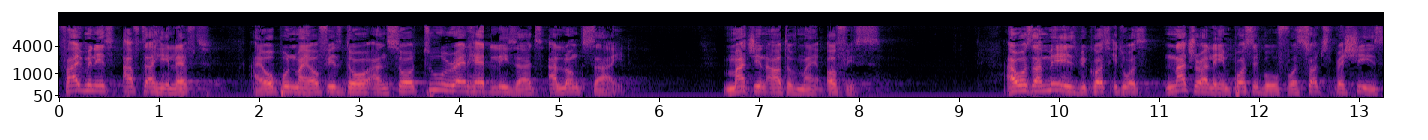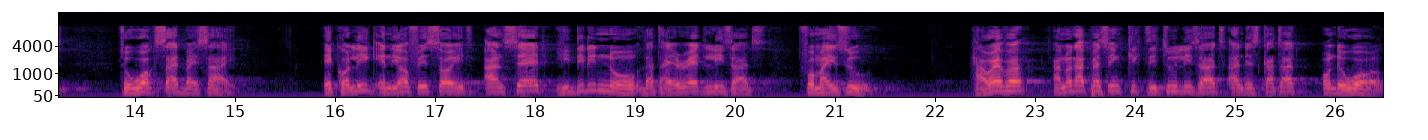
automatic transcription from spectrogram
Five minutes after he left, I opened my office door and saw two red haired lizards alongside marching out of my office. I was amazed because it was naturally impossible for such species to walk side by side. A colleague in the office saw it and said he didn't know that I read lizards for my zoo. However, another person kicked the two lizards and they scattered on the wall.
